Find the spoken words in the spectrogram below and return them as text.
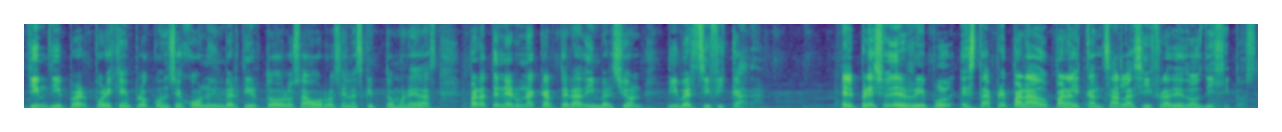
Tim Dipper, por ejemplo, aconsejó no invertir todos los ahorros en las criptomonedas para tener una cartera de inversión diversificada. El precio de Ripple está preparado para alcanzar la cifra de dos dígitos.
